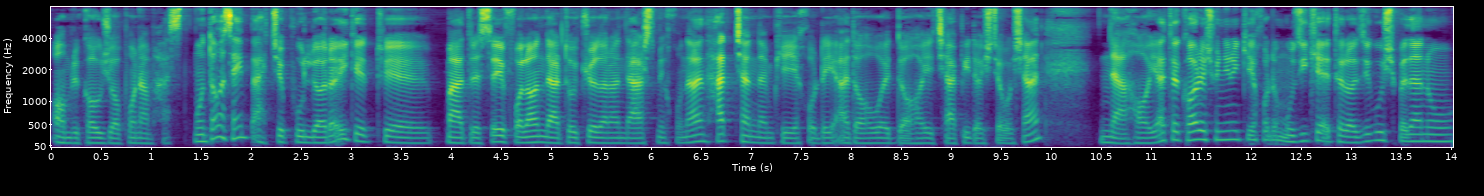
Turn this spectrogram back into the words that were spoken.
آمریکا و ژاپن هم هست. منتها مثلا این بچه پولدارایی که توی مدرسه فلان در توکیو دارن درس می‌خونن هر چندم که یه خورده ادعاها و ادعاهای چپی داشته باشن نهایت کارشون اینه که خود موزیک اعتراضی گوش بدن و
